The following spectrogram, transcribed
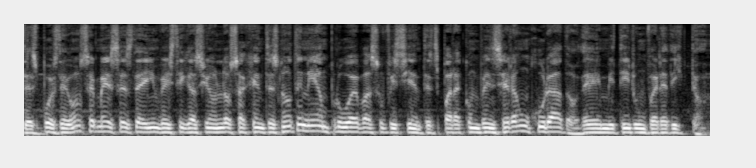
Después de 11 meses de investigación, los agentes no tenían pruebas suficientes para convencer a un jurado de emitir un veredicto.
